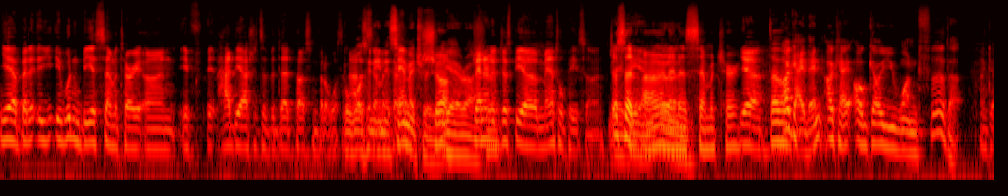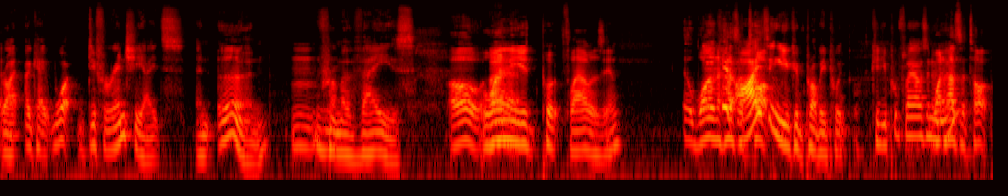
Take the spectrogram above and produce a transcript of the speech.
Yeah, but it, it wouldn't be a cemetery urn if it had the ashes of a dead person, but it wasn't. But wasn't in a cemetery. Sure. Yeah, right. Then it'd just be a mantelpiece urn. Just Yeah, an the, um, urn in a cemetery. Yeah. Doesn't- Okay, then. Okay, I'll go you one further. Okay. Right. Okay. What differentiates an urn from a vase? Oh, One I- you'd put flowers in. uh, one Could- has top. I think you could probably put. Could you put flowers in an one urn? has a top.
